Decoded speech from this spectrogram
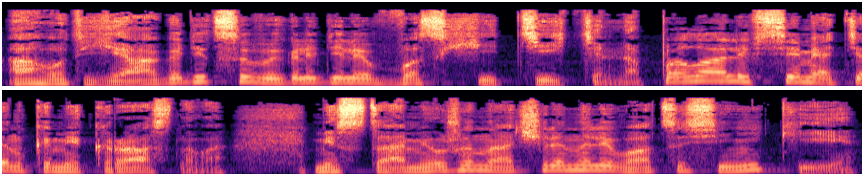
А вот ягодицы выглядели восхитительно, пылали всеми оттенками красного. Местами уже начали наливаться синяки.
